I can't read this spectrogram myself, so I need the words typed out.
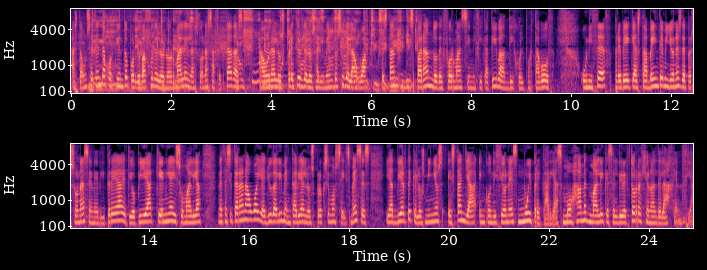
hasta un 70% por debajo de lo normal en las zonas afectadas. Ahora los precios de los alimentos y del agua se están disparando de forma significativa, dijo el portavoz. UNICEF prevé que hasta 20 millones de personas en Eritrea, Etiopía, Kenia y Somalia necesitarán agua y ayuda alimentaria en los próximos seis meses y advierte que los niños están ya en condiciones muy precarias. Mohamed Malik es el director regional de la agencia.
